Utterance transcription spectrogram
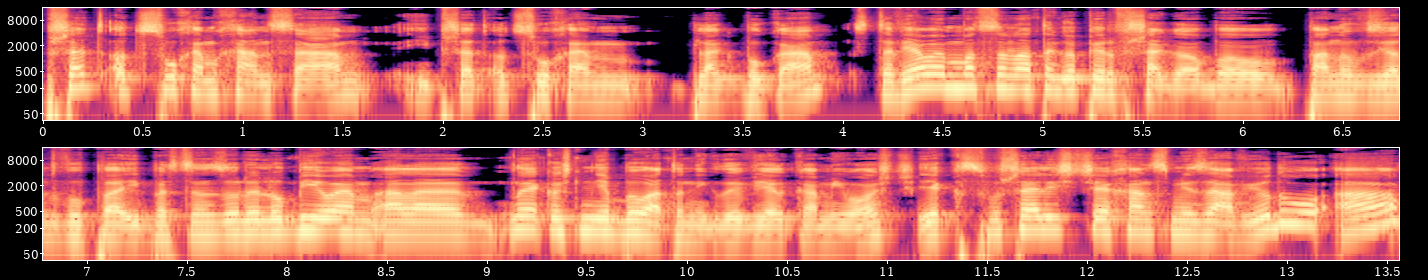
Przed odsłuchem Hansa i przed odsłuchem Black Booka. Stawiałem mocno na tego pierwszego, bo panów z JWP i bez cenzury lubiłem, ale no jakoś nie była to nigdy wielka miłość. Jak słyszeliście, Hans mnie zawiódł, a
